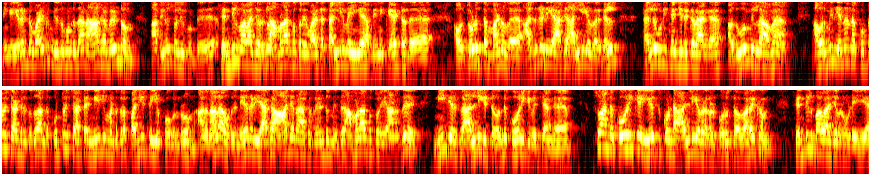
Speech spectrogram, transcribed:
நீங்க இரண்டு வழக்கும் எதிர்கொண்டுதான் ஆக வேண்டும் அப்படின்னு சொல்லிவிட்டு செந்தில் பாலாஜி அவர்கள் அமலாக்கத்துறை வழக்கை தள்ளி வைங்க அப்படின்னு கேட்டதை அவர் தொடுத்த மனுவை அதிரடியாக அள்ளியவர்கள் தள்ளுபடி செஞ்சிருக்கிறாங்க. அதுவும் இல்லாம அவர் மீது என்னென்ன குற்றச்சாட்டு இருக்குதோ அந்த குற்றச்சாட்டை நீதிமன்றத்தில் பதிவு செய்ய போகின்றோம். அதனால அவர் நேரடியாக ஆஜராக வேண்டும் என்று அமலாக்கத்துறையானது நீதியரசு அள்ளிக்கிட்ட வந்து கோரிக்கை வச்சாங்க. ஸோ அந்த கோரிக்கையை ஏற்றுக்கொண்ட அள்ளி அவர்கள் பொறுத்த வரைக்கும் செந்தில் பாலாஜி அவர்களுடைய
